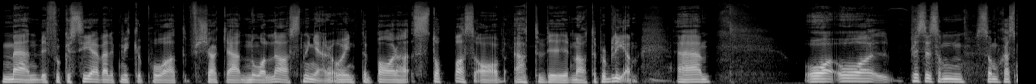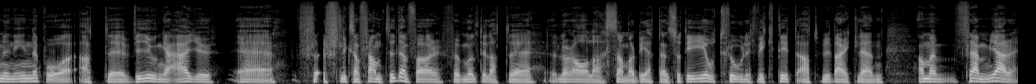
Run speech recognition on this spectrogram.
men vi fokuserar väldigt mycket på att försöka nå lösningar och inte bara stoppas av att vi möter problem. Mm. och, och, precis som, som Jasmine är inne på, att eh, vi unga är ju eh, liksom framtiden för, för multilaterala samarbeten. Så det är otroligt viktigt att vi verkligen ja, men främjar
